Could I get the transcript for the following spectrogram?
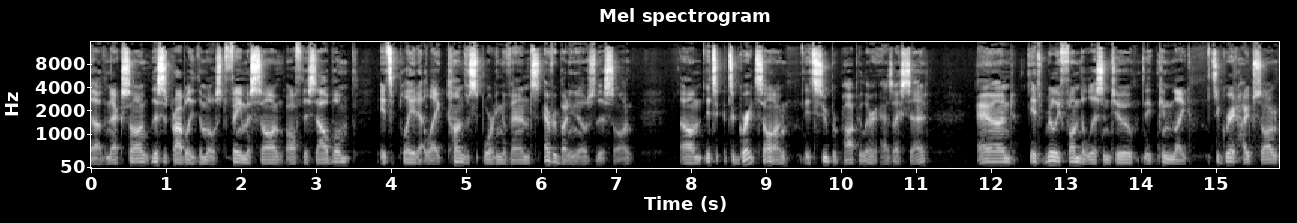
uh, the next song. This is probably the most famous song off this album. It's played at like tons of sporting events. Everybody knows this song. Um, it's it's a great song. It's super popular, as I said, and it's really fun to listen to. It can like it's a great hype song,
